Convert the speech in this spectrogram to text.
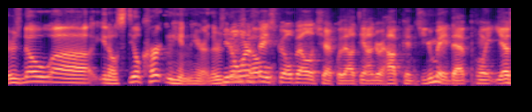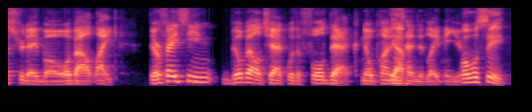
there's no uh you know steel curtain in here. There's you don't want to no... face Bill Belichick without DeAndre Hopkins. You made that point yesterday, Bo, about like they're facing Bill Belichick with a full deck, no pun yeah. intended, late in the year. Well, we'll see.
